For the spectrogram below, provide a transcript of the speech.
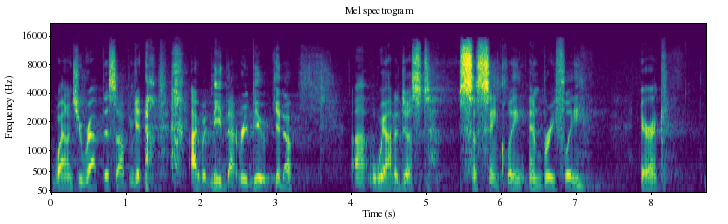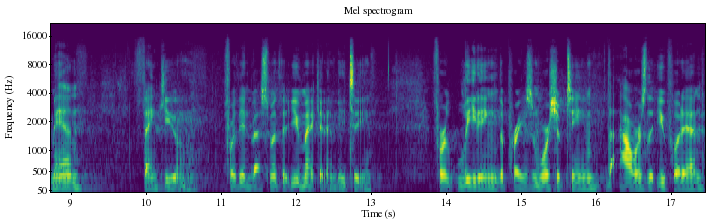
Why don't you wrap this up and get. I would need that rebuke, you know? Uh, we ought to just succinctly and briefly, Eric, man, thank you for the investment that you make at MBT, for leading the praise and worship team, the hours that you put in.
